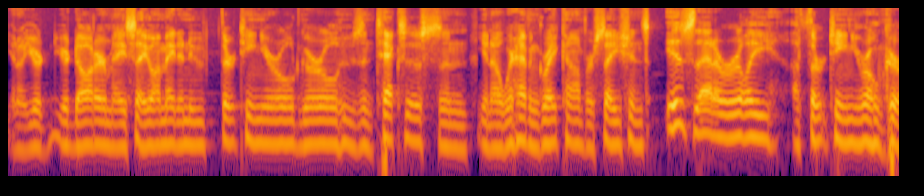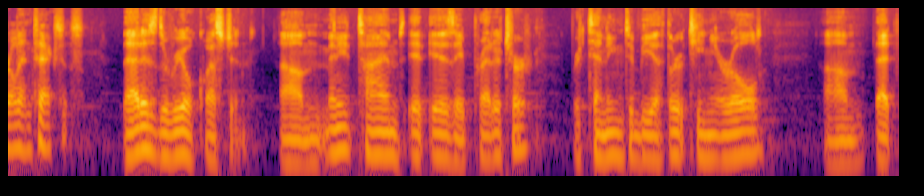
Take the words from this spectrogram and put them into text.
you know your your daughter may say oh i made a new 13 year old girl who's in texas and you know we're having great conversations. Is that a really a 13 year old girl in texas? That is the real question. Um, many times it is a predator pretending to be a 13 year old um, that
